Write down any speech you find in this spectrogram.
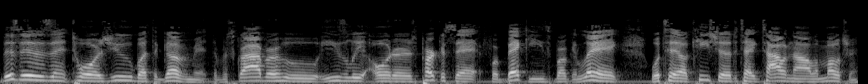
This isn't towards you, but the government. The prescriber who easily orders Percocet for Becky's broken leg will tell Keisha to take Tylenol or Motrin.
